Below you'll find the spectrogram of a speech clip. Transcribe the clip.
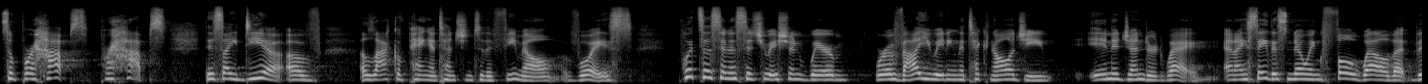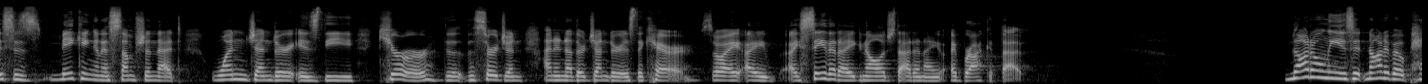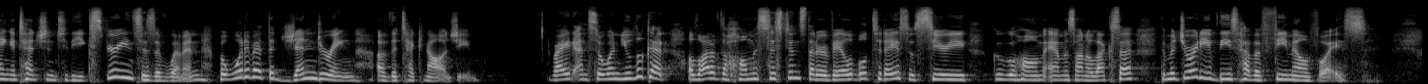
So perhaps, perhaps this idea of a lack of paying attention to the female voice puts us in a situation where we're evaluating the technology in a gendered way. And I say this knowing full well that this is making an assumption that one gender is the curer, the, the surgeon, and another gender is the carer. So I, I, I say that, I acknowledge that, and I, I bracket that. Not only is it not about paying attention to the experiences of women, but what about the gendering of the technology? Right? And so when you look at a lot of the home assistants that are available today, so Siri, Google Home, Amazon Alexa, the majority of these have a female voice.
